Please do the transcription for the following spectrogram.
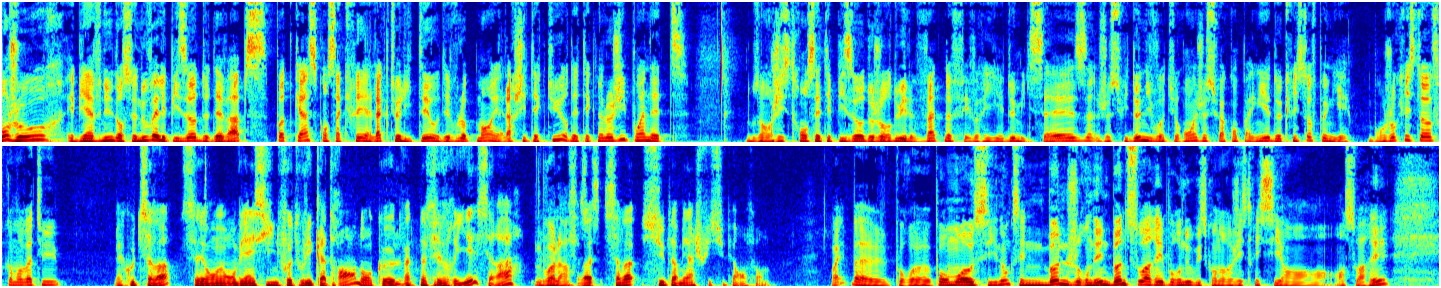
Bonjour et bienvenue dans ce nouvel épisode de DevApps, podcast consacré à l'actualité, au développement et à l'architecture des technologies.net. Nous enregistrons cet épisode aujourd'hui le 29 février 2016. Je suis Denis Voituron et je suis accompagné de Christophe Peugnier. Bonjour Christophe, comment vas-tu? Bah, écoute, ça va. On, on, vient ici une fois tous les 4 ans, donc euh, le 29 février, c'est rare. Voilà. Ça va, ça va super bien, je suis super en forme. Oui, bah, pour, euh, pour moi aussi. Donc c'est une bonne journée, une bonne soirée pour nous puisqu'on enregistre ici en, soirée.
